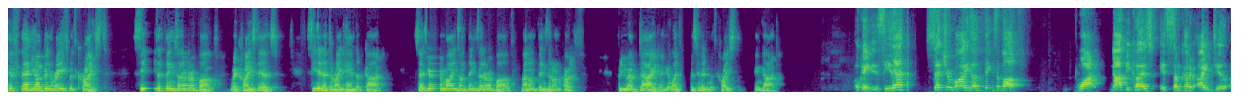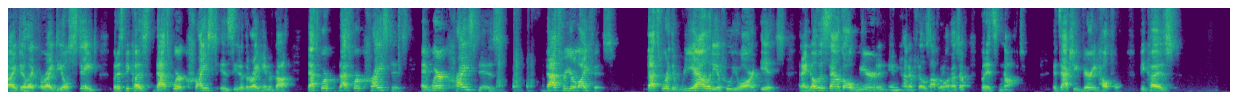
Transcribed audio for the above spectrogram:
If then you have been raised with Christ, seek the things that are above, where Christ is, seated at the right hand of God. Set your minds on things that are above, not on things that are on earth. For you have died, and your life is hidden with Christ in God. Okay, you see that? Set your minds on things above. Why? Not because it's some kind of ideal, idyllic or ideal state, but it's because that's where Christ is seated at the right hand of God. That's where that's where Christ is. And where Christ is, that's where your life is. That's where the reality of who you are is. And I know this sounds all weird and, and kind of philosophical and all that kind of stuff, but it's not. It's actually very helpful because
